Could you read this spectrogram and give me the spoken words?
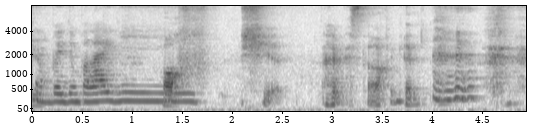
Sampai jumpa lagi. Oh, shit. I messed up again.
